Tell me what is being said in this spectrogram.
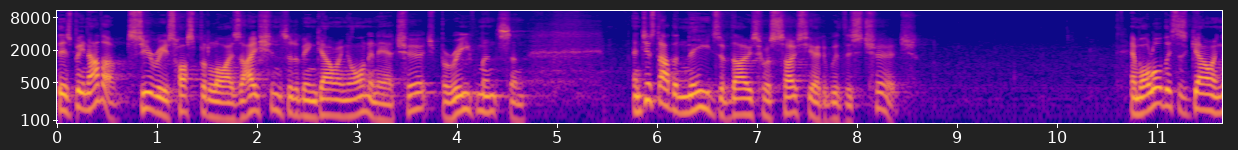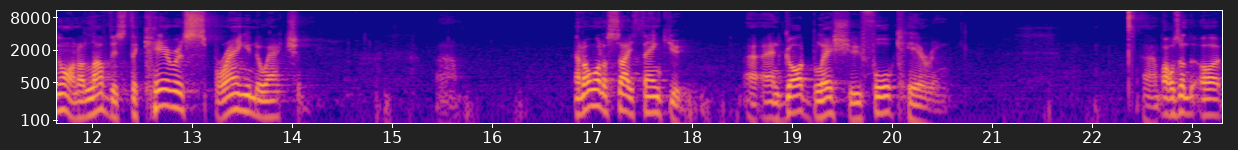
there's been other serious hospitalisations that have been going on in our church, bereavements, and, and just other needs of those who are associated with this church. And while all this is going on, I love this, the carers sprang into action. Um, and I want to say thank you uh, and God bless you for caring. Um, I, was the,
